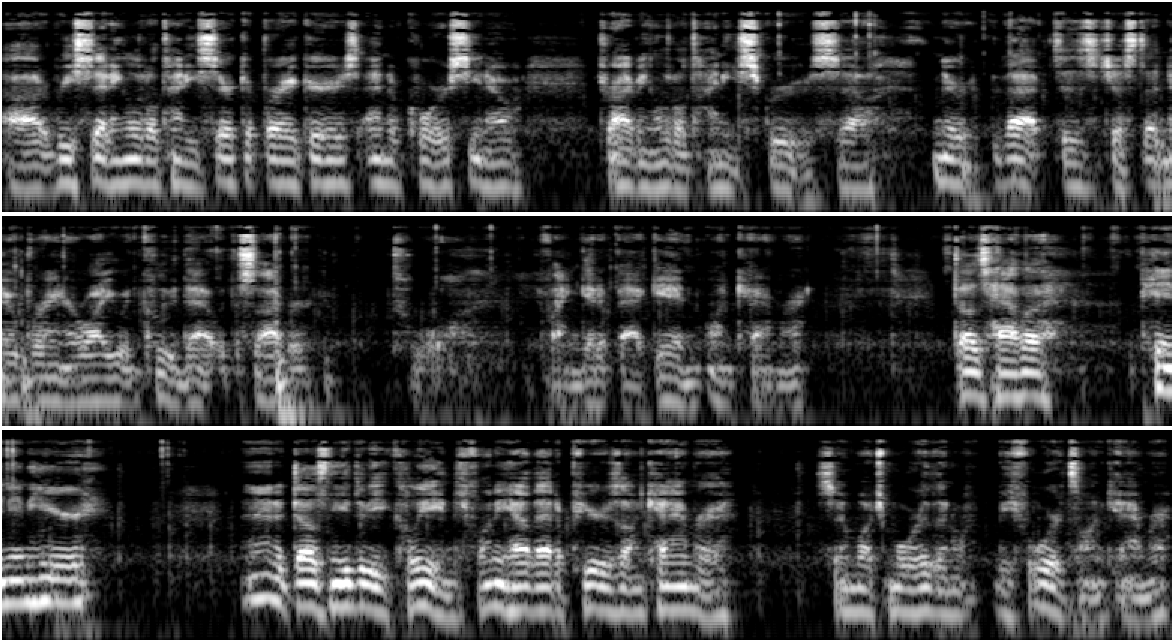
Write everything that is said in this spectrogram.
uh, resetting little tiny circuit breakers, and of course, you know, driving little tiny screws. So no, that is just a no-brainer why you include that with the cyber tool. If I can get it back in on camera. It does have a pin in here, and it does need to be cleaned. Funny how that appears on camera so much more than before it's on camera.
